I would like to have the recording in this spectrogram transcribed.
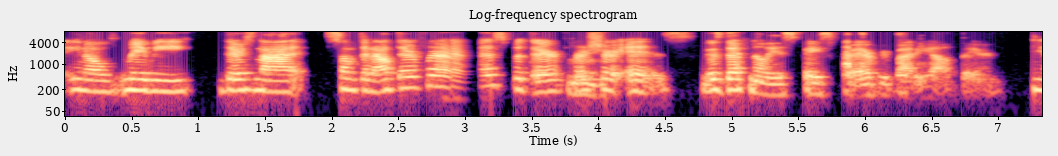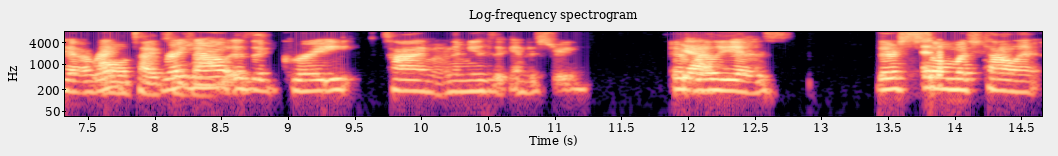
you know maybe there's not something out there for us but there for Mhm. sure is There's definitely a space for everybody out there. yeah right All types. right of now is a great time in the music industry. It Yeah. really is. There's so much talent.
